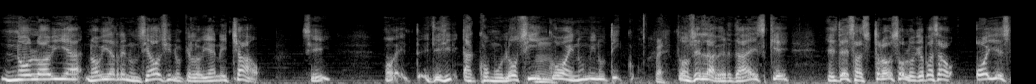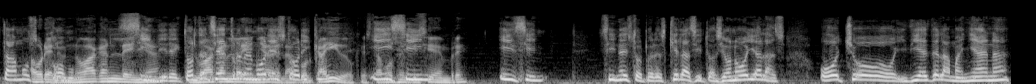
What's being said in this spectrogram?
no lo había, no había renunciado, sino que lo habían echado, ¿sí? Es decir, acumuló cinco en un minutico. Mm. Bueno. Entonces, la verdad es que es desastroso lo que ha pasado. Hoy estamos Aurelio, como no hagan leña, sin director no del Centro de Memoria Histórica caído, que y estamos en sin- diciembre. y sin, Néstor, pero es que la situación hoy a las 8 y 10 de la mañana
